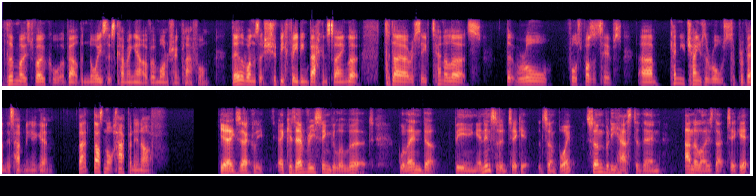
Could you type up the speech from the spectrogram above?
the most vocal about the noise that's coming out of a monitoring platform. They're the ones that should be feeding back and saying, look, today I received 10 alerts that were all false positives. Um, can you change the rules to prevent this happening again? That does not happen enough. Yeah, exactly. Because every single alert will end up being an incident ticket at some point. Somebody has to then analyze that ticket,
